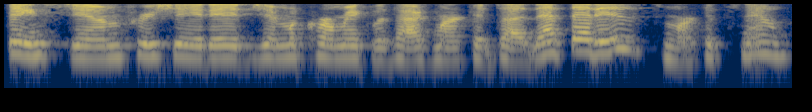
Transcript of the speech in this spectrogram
Thanks, Jim. Appreciate it. Jim McCormick with agmarket.net. That is Markets Now.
